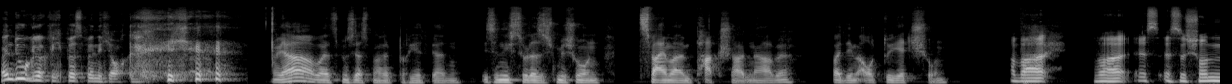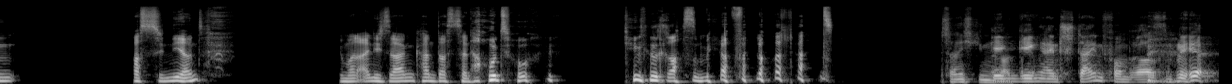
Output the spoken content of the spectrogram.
Wenn du glücklich bist, bin ich auch glücklich. Ja, aber jetzt muss erstmal repariert werden. Ist ja nicht so, dass ich mir schon zweimal einen Parkschaden habe. Bei dem Auto jetzt schon. Aber, aber es, es ist schon faszinierend, wie man eigentlich sagen kann, dass sein Auto gegen den Rasenmäher verloren hat. Es hat nicht gegen, gegen, gegen einen Stein vom Rasenmäher.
